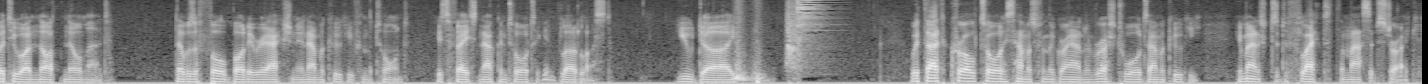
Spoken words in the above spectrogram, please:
But you are not Nomad. There was a full body reaction in Amakuki from the taunt, his face now contorting in bloodlust. You die. With that, Krull tore his hammers from the ground and rushed towards Amakuki. He managed to deflect the massive strike.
